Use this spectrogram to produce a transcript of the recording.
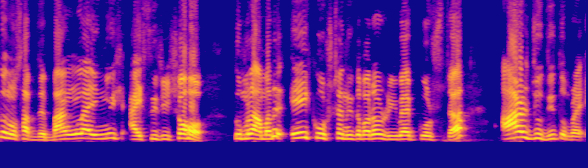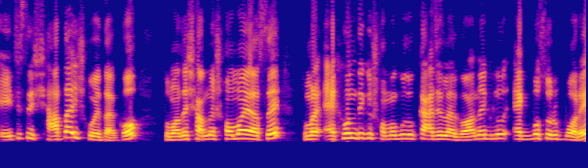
কোনো সাবজেক্ট বাংলা, ইংলিশ আইসিটি সহ, তোমরা আমাদের এই কোর্সটা নিতে পারো রিভাইভ কোর্সটা আর যদি তোমরা এইচএসসি সাতাইশ হয়ে থাকো, তোমাদের সামনে সময় আছে, তোমরা এখন থেকে সময়গুলো কাজে লাগো অনেকগুলো এক বছর পরে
